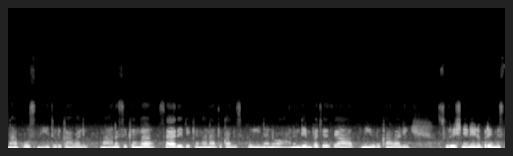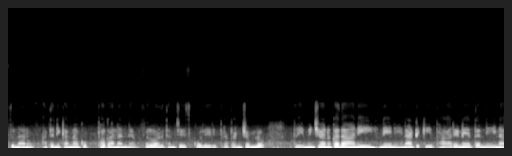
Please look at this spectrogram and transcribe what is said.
నాకు స్నేహితుడు కావాలి. మానసికంగా శారీరకంగా నాతో కలిసిపోయి నన్ను ఆనందింపచేసే ఆత్మీయుడు కావాలి. సురేష్ని నేను ప్రేమిస్తున్నాను. అతనికన్నా గొప్పగా నన్నెవ్వరూ అర్థం చేసుకోలేరు ప్రపంచంలో. ప్రేమించాను కదా అని నేనేనాటికి భార్యనే అతన్ని నా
